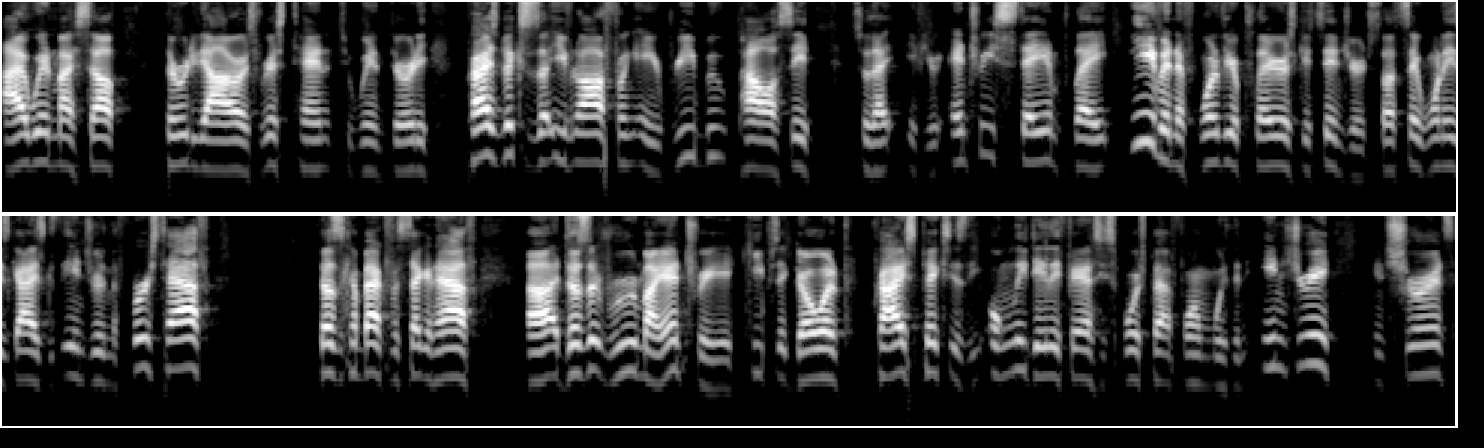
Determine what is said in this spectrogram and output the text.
I win myself $30, risk 10 to win 30. PrizePicks is even offering a reboot policy so that if your entries stay in play, even if one of your players gets injured, so let's say one of these guys gets injured in the first half, doesn't come back for the second half, uh, it doesn't ruin my entry. It keeps it going. PrizePicks is the only daily fantasy sports platform with an injury insurance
